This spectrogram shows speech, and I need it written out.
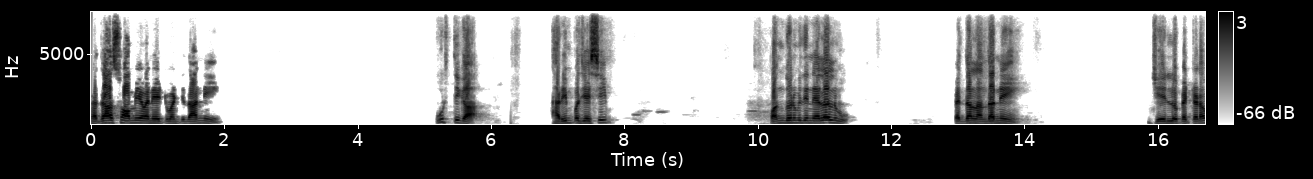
ప్రజాస్వామ్యం అనేటువంటి దాన్ని పూర్తిగా హరింపజేసి పంతొమ్మిది నెలలు పెద్దలందరినీ జైల్లో పెట్టడం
